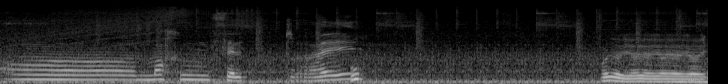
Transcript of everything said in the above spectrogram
Äh, machen Feld 3. Oh. Uiuiuiuiui.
